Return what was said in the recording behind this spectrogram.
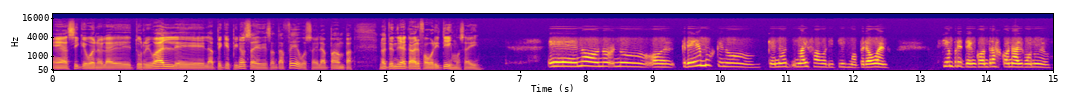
Eh, así que bueno, eh, tu rival, la Peque Espinosa, es de Santa Fe, vos de La Pampa. No tendría que haber favoritismos ahí. no, no, no. creemos que no, que no, no hay favoritismo, pero bueno, siempre te encontrás con algo nuevo.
